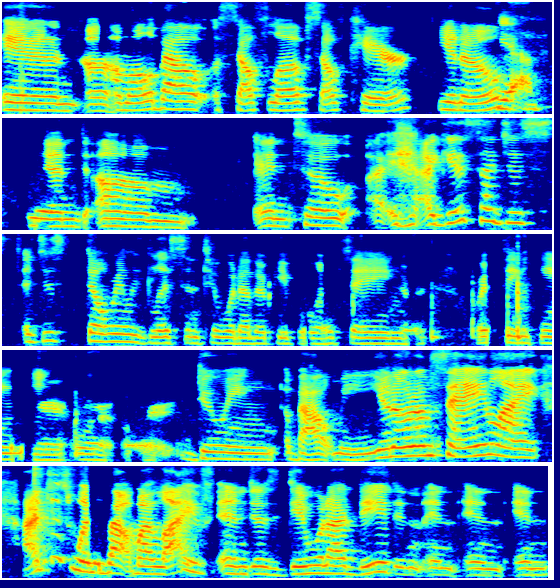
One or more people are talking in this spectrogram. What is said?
And uh, I'm all about self love, self care. You know, yeah. And um, and so I, I, guess I just I just don't really listen to what other people are saying or or thinking or, or or doing about me. You know what I'm saying? Like I just went about my life and just did what I did and and and and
